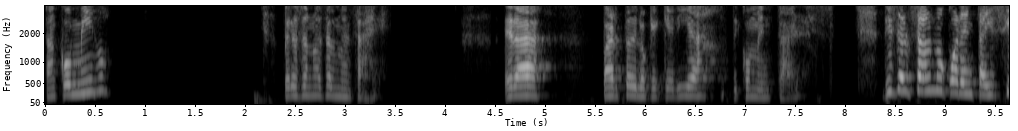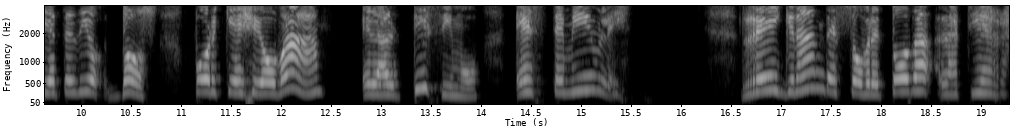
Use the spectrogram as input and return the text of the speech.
¿Están conmigo? Pero ese no es el mensaje. Era parte de lo que quería comentarles. Dice el Salmo 47, 2, porque Jehová, el Altísimo, es temible, Rey grande sobre toda la tierra.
